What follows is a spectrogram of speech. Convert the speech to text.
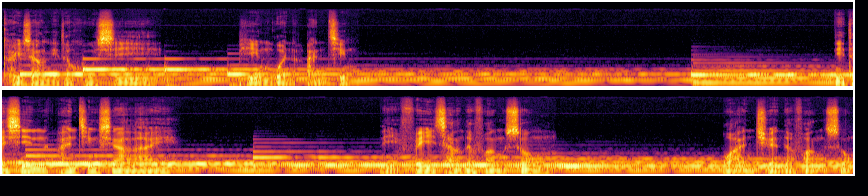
可以让你的呼吸平稳安静。你的心安静下来，你非常的放松，完全的放松，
